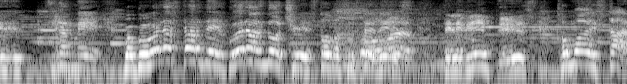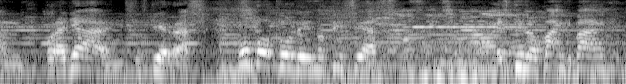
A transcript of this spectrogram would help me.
eh, eh buenas tardes, buenas noches todos ustedes. Televidentes, ¿cómo están por allá en sus tierras? Un poco de noticias estilo Bang Bang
